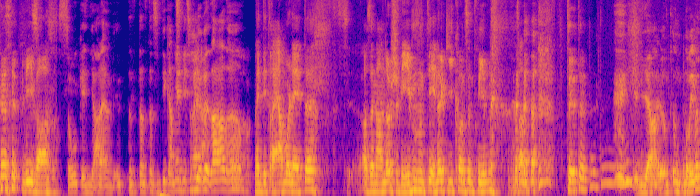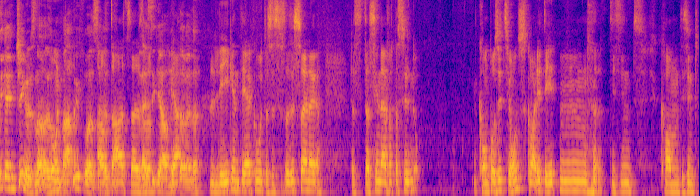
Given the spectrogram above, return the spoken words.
Wie war Das war so genial. Dann, dann, dann sind die ganzen Wenn die drei- Tiere da. Ne? wenn die drei Amulette auseinander schweben und die Energie konzentrieren und dann Genial. Und, und noch immer die gleichen Jingles, ne? Also Und nach wie vor. auch Seit das also 30 Jahren ja, mittlerweile. legendär gut das ist das ist so eine das, das sind einfach das sind Kompositionsqualitäten die sind kaum die sind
